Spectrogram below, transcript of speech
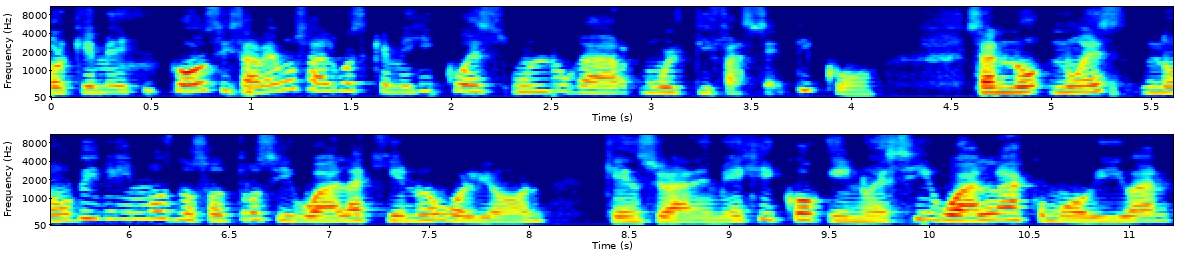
Porque México, si sabemos algo, es que México es un lugar multifacético. O sea, no, no, es, no vivimos nosotros igual aquí en Nuevo León que en Ciudad de México y no es igual a como vivan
